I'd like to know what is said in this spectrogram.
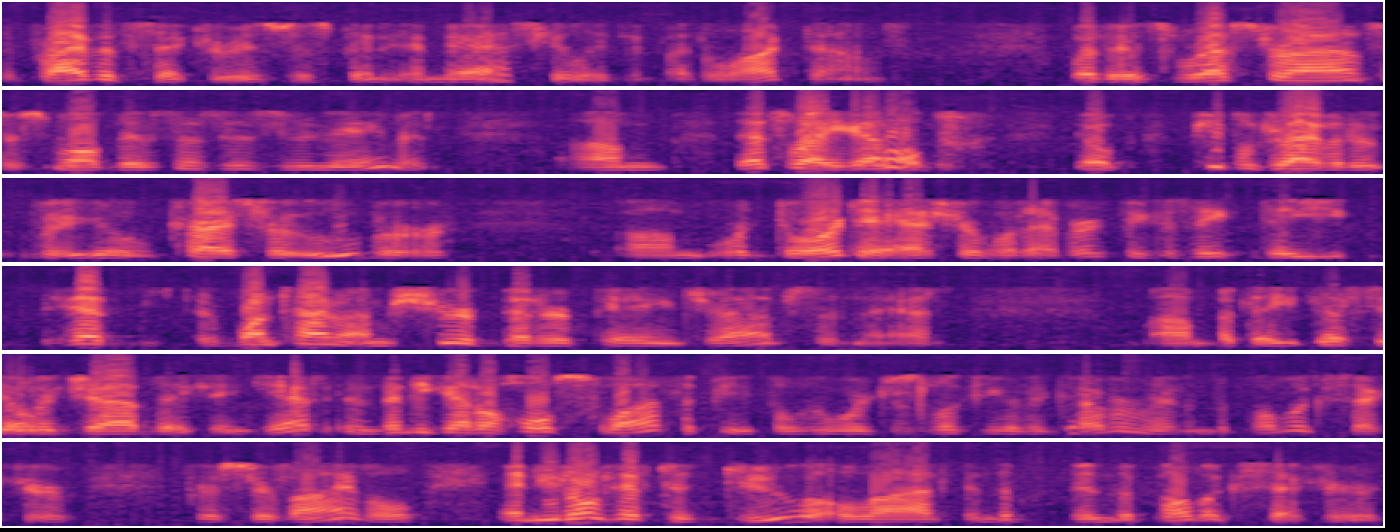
the private sector has just been emasculated by the lockdowns, whether it's restaurants or small businesses, you name it. Um, that's why you got all you know people driving you know cars for Uber um, or DoorDash or whatever because they they had at one time I'm sure better paying jobs than that. Um, but they, that's the only job they can get. And then you got a whole swath of people who are just looking at the government and the public sector for survival. And you don't have to do a lot in the in the public sector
